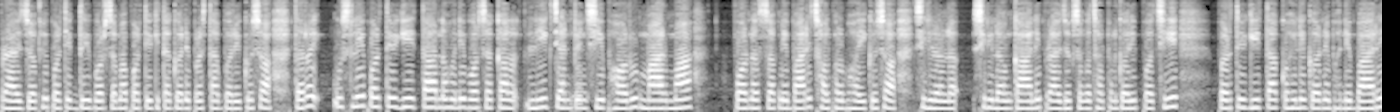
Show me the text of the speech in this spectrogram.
प्रायोजकले प्रत्येक दुई वर्षमा प्रतियोगिता गर्ने प्रस्ताव गरेको छ तर उसले प्रतियोगिता नहुने वर्षका लिग च्याम्पियनसिपहरू मारमा पर्न सक्ने बारे छलफल भएको छ। श्रीलंकाले प्रायोजकसँग छलफल गरेपछि प्रतियोगिता कहिले गर्ने भन्ने बारे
